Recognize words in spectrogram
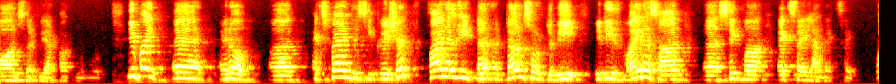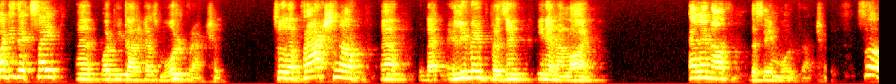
balls that we are talking about. If I, uh, you know, uh, expand this equation, finally it turns out to be, it is minus R uh, sigma xi ln xi. What is xi? Uh, what we call it as mole fraction. So the fraction of uh, the element present in an alloy, ln of the same mole fraction. So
